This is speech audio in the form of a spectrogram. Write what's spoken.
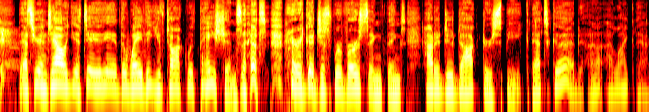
That's you can tell the way that you've talked with patients. That's very good. Just reversing things. How to do doctor speak. That's good. I, I like that.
